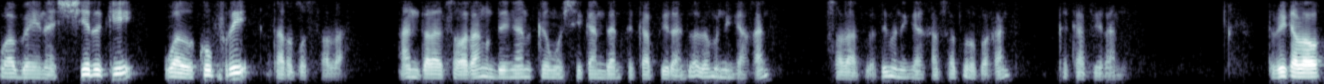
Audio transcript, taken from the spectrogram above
wa syirki wal kufri tarkus salah. Antara seorang dengan kemusyrikan dan kekafiran itu adalah meninggalkan salat. Berarti meninggalkan salat merupakan kekafiran. Tapi kalau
